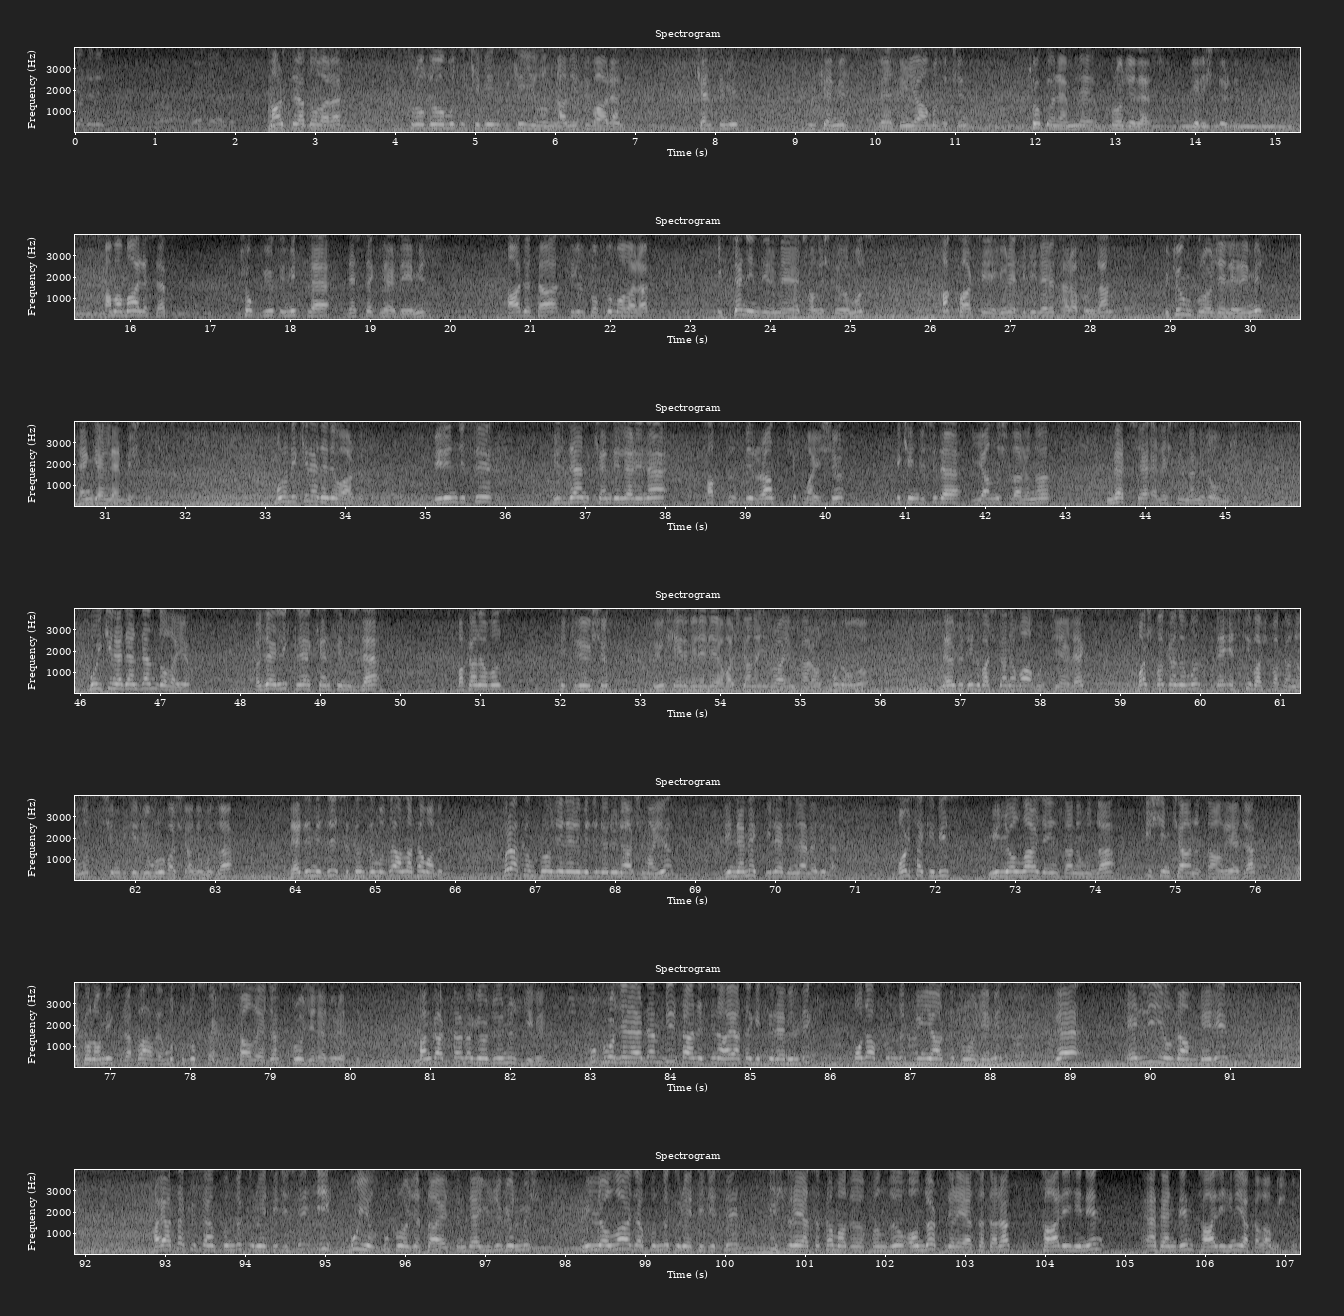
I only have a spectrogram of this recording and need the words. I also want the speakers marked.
Speaker 1: geldiniz.
Speaker 2: Olarak kurulduğumuz 2002 yılından itibaren kentimiz, ülkemiz ve dünyamız için çok önemli projeler geliştirdik. Ama maalesef çok büyük ümitle destek verdiğimiz adeta sivil toplum olarak ipten indirmeye çalıştığımız AK Parti yöneticileri tarafından bütün projelerimiz engellenmiştir. Bunun iki nedeni vardır. Birincisi bizden kendilerine haksız bir rant çıkmayışı, ikincisi de yanlışlarını mertçe eleştirmemiz olmuştur. Bu iki nedenden dolayı özellikle kentimizde Bakanımız Fikri Işık, Büyükşehir Belediye Başkanı İbrahim Karaosmanoğlu, mevcut il başkanı Mahmut Ciğelek, Başbakanımız ve eski başbakanımız, şimdiki Cumhurbaşkanımıza derdimizi, sıkıntımızı anlatamadık. Bırakın projelerimizin önünü açmayı, dinlemek bile dinlemediler. Oysa ki biz milyonlarca insanımıza iş imkanı sağlayacak, ekonomik refah ve mutluluk sa- sağlayacak projeler ürettik. Pankartlarda gördüğünüz gibi bu projelerden bir tanesini hayata geçirebildik. O da Fındık Dünyası projemiz ve 50 yıldan beri hayata küsen fındık üreticisi ilk bu yıl bu proje sayesinde yüzü gülmüş milyonlarca fındık üreticisi 3 liraya satamadığı fındığı 14 liraya satarak tarihinin efendim talihini yakalamıştır.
